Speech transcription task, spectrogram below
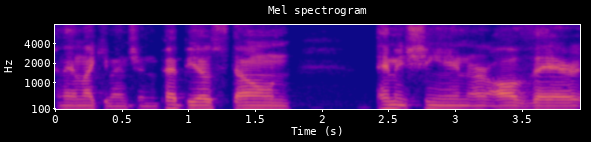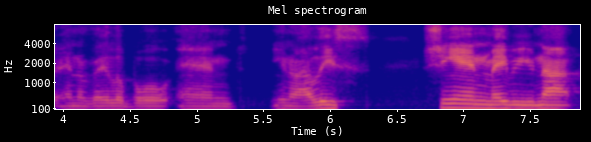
And then, like you mentioned, Pepiot, Stone, Emmett Sheehan are all there and available. And, you know, at least Sheehan, maybe not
